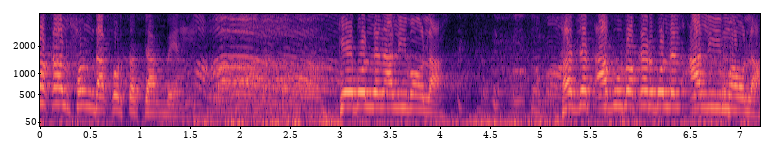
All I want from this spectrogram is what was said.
সকাল সন্ধ্যা করতে থাকবেন কে বললেন আলী মৌলা हजरत अबू बकर बोलन अली मौला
